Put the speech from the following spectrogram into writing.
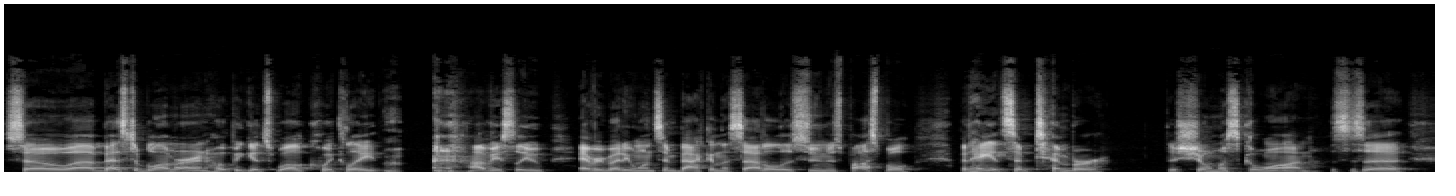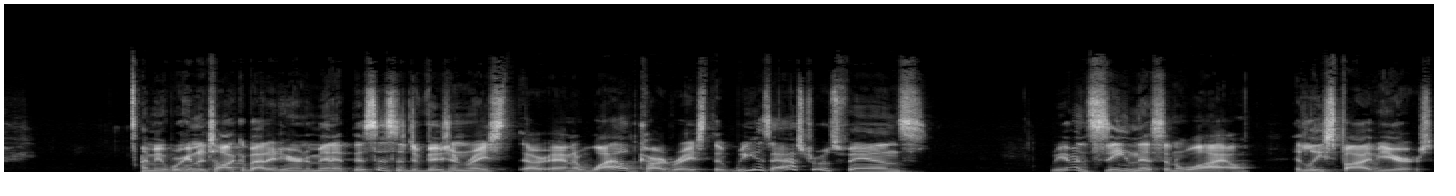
So, uh, best of Blummer and hope he gets well quickly. Obviously, everybody wants him back in the saddle as soon as possible. But hey, it's September. The show must go on. This is a, I mean, we're going to talk about it here in a minute. This is a division race and a wild card race that we as Astros fans, we haven't seen this in a while, at least five years.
